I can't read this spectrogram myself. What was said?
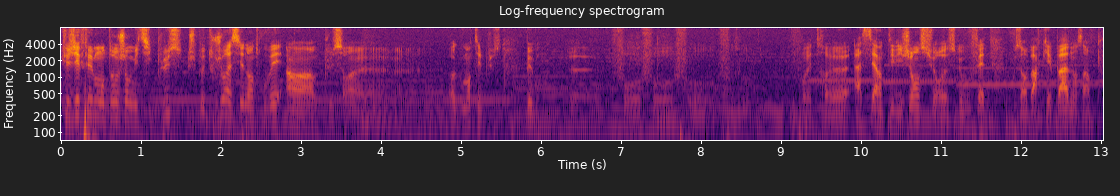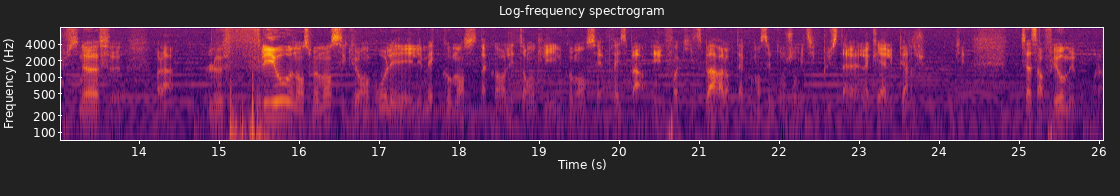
que j'ai fait mon donjon mythique plus, je peux toujours essayer d'en trouver un plus, euh, augmenter le plus. Mais bon, faut, faut, faut être euh, assez intelligent sur euh, ce que vous faites. Vous embarquez pas dans un plus 9. Euh, voilà. Le fléau dans ce moment, c'est que en gros, les, mecs commencent, d'accord Les tanks, les heals commencent et après ils se barrent. Et une fois qu'ils se barrent, alors que tu as commencé le donjon mythique plus, la, la, clé elle est perdue. Donc ça, c'est un fléau, mais bon, voilà,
